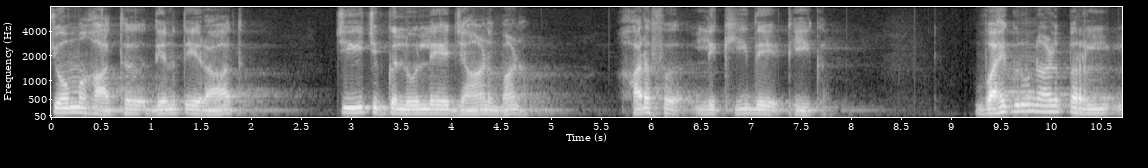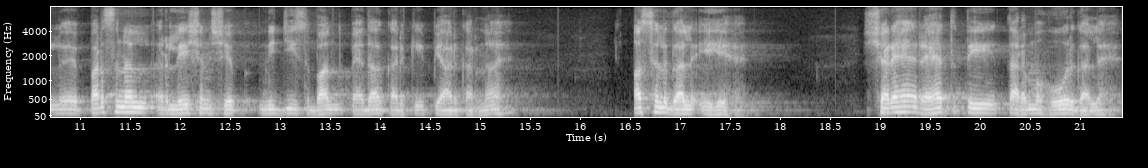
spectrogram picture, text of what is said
ਚੁੰਮ ਹੱਥ ਦਿਨ ਤੇ ਰਾਤ, ਚੀਚ ਗਲੋਲੇ ਜਾਣ ਬਣ, ਹਰਫ ਲਿਖੀ ਦੇ ਠੀਕ। ਵਾਹਿਗੁਰੂ ਨਾਲ ਪਰਸਨਲ ਰਿਲੇਸ਼ਨਸ਼ਿਪ ਨਿੱਜੀ ਸਬੰਧ ਪੈਦਾ ਕਰਕੇ ਪਿਆਰ ਕਰਨਾ ਹੈ। ਅਸਲ ਗੱਲ ਇਹ ਹੈ, ਸ਼ਰਹ ਰਹਿਤ ਤੇ ਧਰਮ ਹੋਰ ਗੱਲ ਹੈ।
